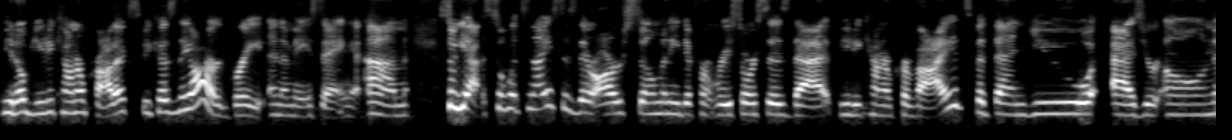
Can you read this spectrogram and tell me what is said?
you know Beautycounter products because they are great and amazing. Um, so yeah so what's nice is there are so many different resources that Beautycounter provides but then you as your own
